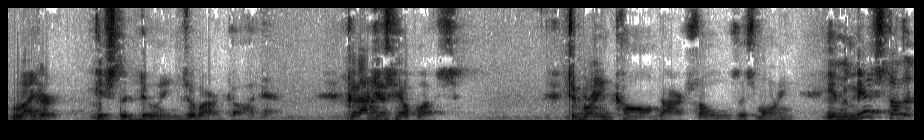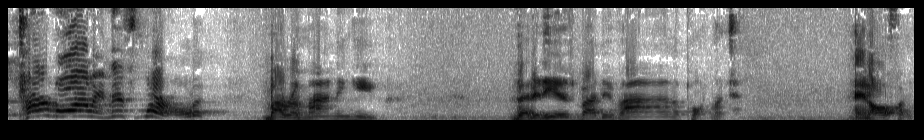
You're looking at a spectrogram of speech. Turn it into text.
writer, it's the doings of our God. Could I just help us to bring calm to our souls this morning in the midst of the turmoil in this world by reminding you that it is by divine appointment and often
